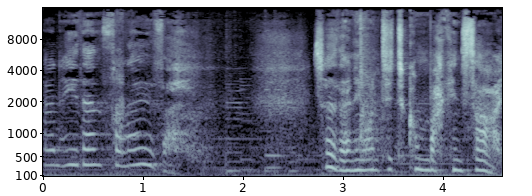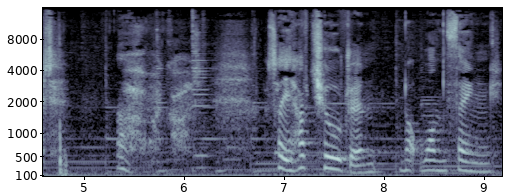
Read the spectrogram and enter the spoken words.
and he then fell over. So then he wanted to come back inside. Oh my god. I tell you, have children, not one thing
